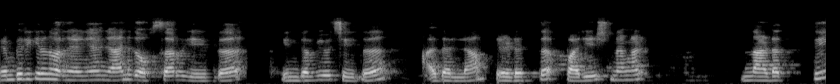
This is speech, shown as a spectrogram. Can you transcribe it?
empirical എന്ന് പറഞ്ഞു കഴിഞ്ഞാൽ ഞാനിത് ഒബ്സർവ് ചെയ്ത് ഇന്റർവ്യൂ ചെയ്ത് അതെല്ലാം എടുത്ത് പരീക്ഷണങ്ങൾ നടത്തി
